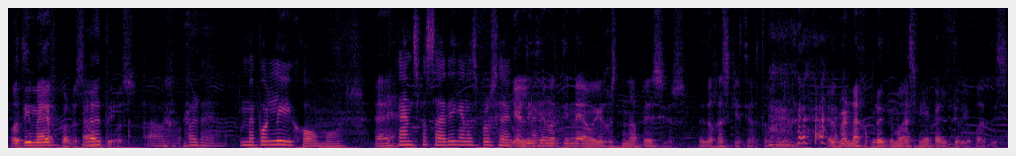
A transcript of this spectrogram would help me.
Ότι είμαι εύκολος Ε, άνθρωπος. Α, Ωραία. Με πολύ ήχο όμως. Ε, Κάνεις φασαρία για να σε η αλήθεια προσέχουν. είναι ότι ναι, ο ήχος είναι απαίσιος. Δεν το είχα σκεφτεί αυτό πριν. Έπρεπε να έχω προετοιμάσει μια καλύτερη απάντηση.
